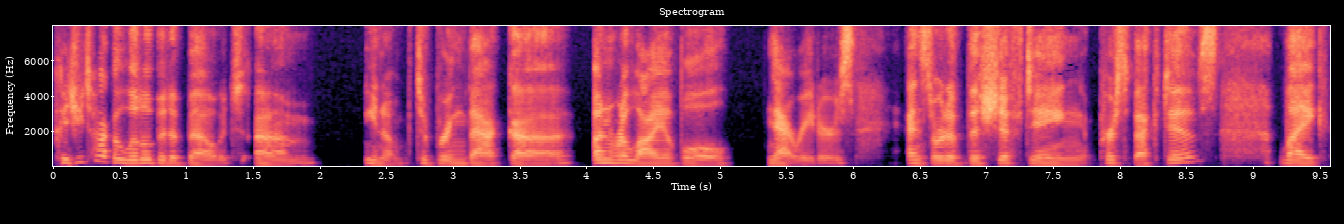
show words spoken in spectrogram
could you talk a little bit about, um, you know, to bring back uh, unreliable narrators and sort of the shifting perspectives? Like,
